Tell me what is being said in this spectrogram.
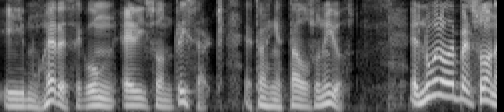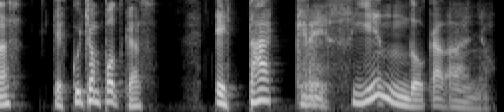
y mujeres, según Edison Research. Esto es en Estados Unidos. El número de personas que escuchan podcasts está creciendo cada año,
